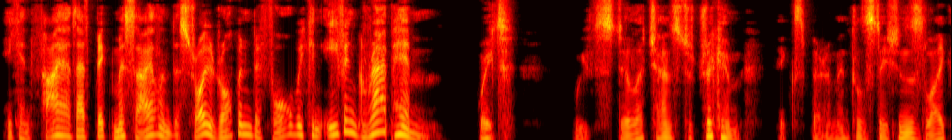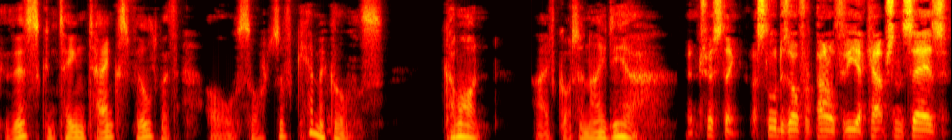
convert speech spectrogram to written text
He can fire that big missile and destroy Robin before we can even grab him. Wait, we've still a chance to trick him. Experimental stations like this contain tanks filled with all sorts of chemicals. Come on, I've got an idea. Interesting. A slow dissolve for panel three, a caption says,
